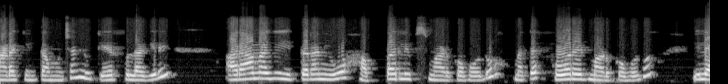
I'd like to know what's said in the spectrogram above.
ಮಾಡಕ್ಕಿಂತ ಮುಂಚೆ ನೀವು ಕೇರ್ಫುಲ್ ಆಗಿರಿ. ಆರಾಮಾಗಿ ಈ ತರ ನೀವು ಅಪ್ಪರ್ ಲಿಪ್ಸ್ ಮಾಡ್ಕೋಬಹುದು ಮತ್ತೆ ಫೋರ್ ಹೆಡ್ ಮಾಡ್ಕೋಬಹುದು ಇಲ್ಲಿ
